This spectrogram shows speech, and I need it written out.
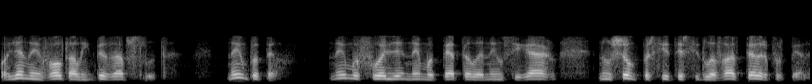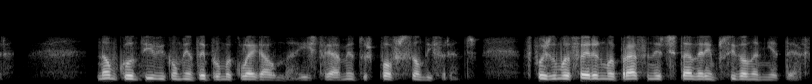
olhando em volta à limpeza absoluta. Nem um papel, nem uma folha, nem uma pétala, nem um cigarro, num chão que parecia ter sido lavado pedra por pedra. Não me contive e comentei por uma colega alemã. Isto realmente os povos são diferentes. Depois de uma feira numa praça neste estado era impossível na minha terra.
